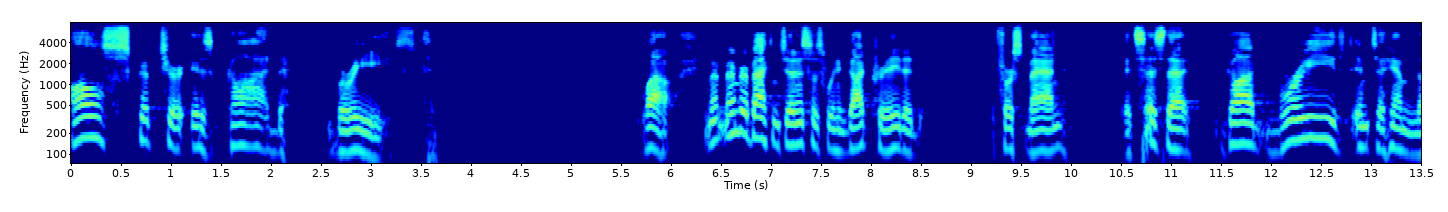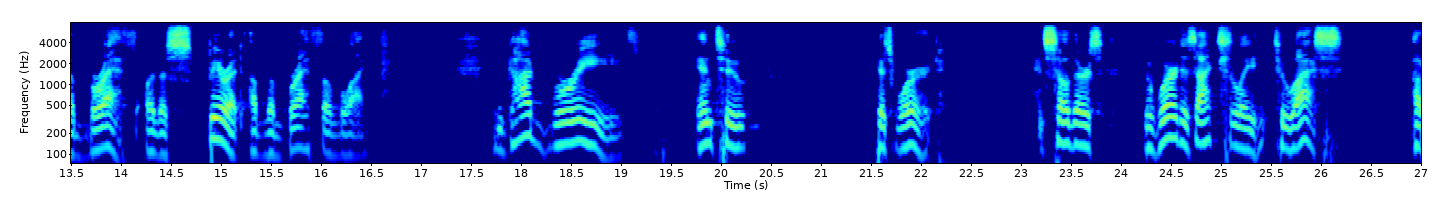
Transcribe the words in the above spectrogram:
All scripture is God breathed. Wow. Remember back in Genesis when God created the first man? It says that God breathed into him the breath or the spirit of the breath of life. And God breathed into his word. And so there's the word is actually to us a,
